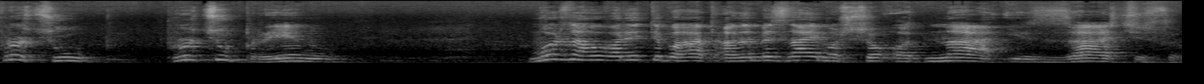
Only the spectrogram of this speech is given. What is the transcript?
про чуб, про чуприну. Можна говорити багато, але ми знаємо, що одна із зачісок,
